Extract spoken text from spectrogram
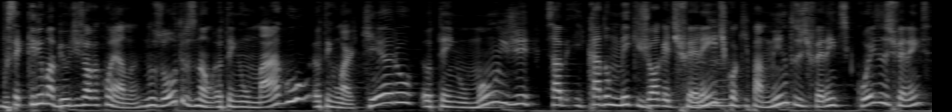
você cria uma build e joga com ela. Nos outros, não. Eu tenho um mago, eu tenho um arqueiro, eu tenho um monge, sabe? E cada um meio que joga diferente, com equipamentos diferentes, coisas diferentes.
